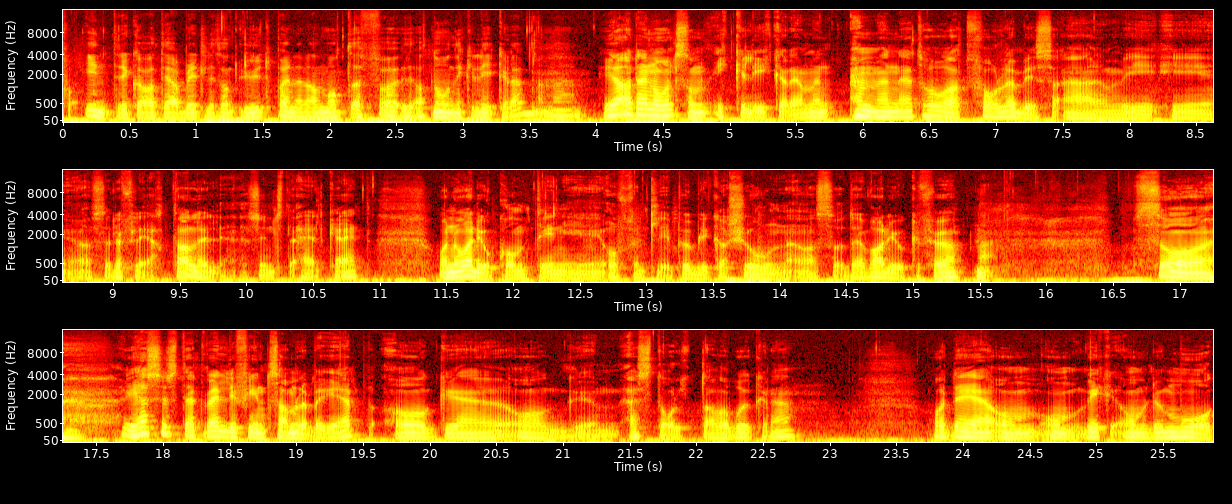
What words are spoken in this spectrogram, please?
får inntrykk av at det har blitt litt sånn ut på en eller annen måte, at noen ikke liker det. Men eh, Ja, det er noen som ikke liker det, men, men jeg tror at foreløpig så er vi i Altså det flertallet syns det er helt greit. Og nå er det jo kommet inn i offentlige publikasjoner, altså det var det jo ikke før. nei. Så jeg syns det er et veldig fint samlebegrep, og, eh, og er stolt av å bruke det. Og det om, om, om du må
